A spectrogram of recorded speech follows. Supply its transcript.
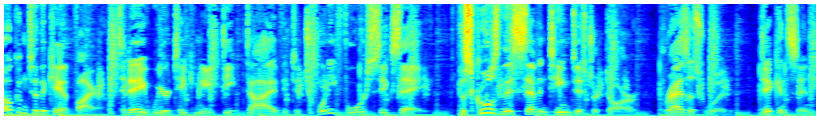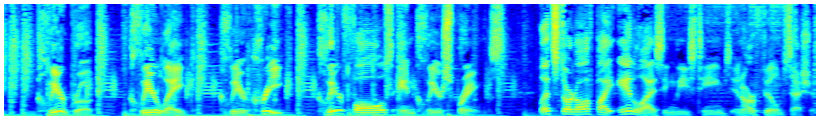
Welcome to the campfire. Today we are taking a deep dive into 24 6A. The schools in this seven team district are Brazoswood, Dickinson, Clearbrook, Clear Lake, Clear Creek, Clear Falls, and Clear Springs. Let's start off by analyzing these teams in our film session.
